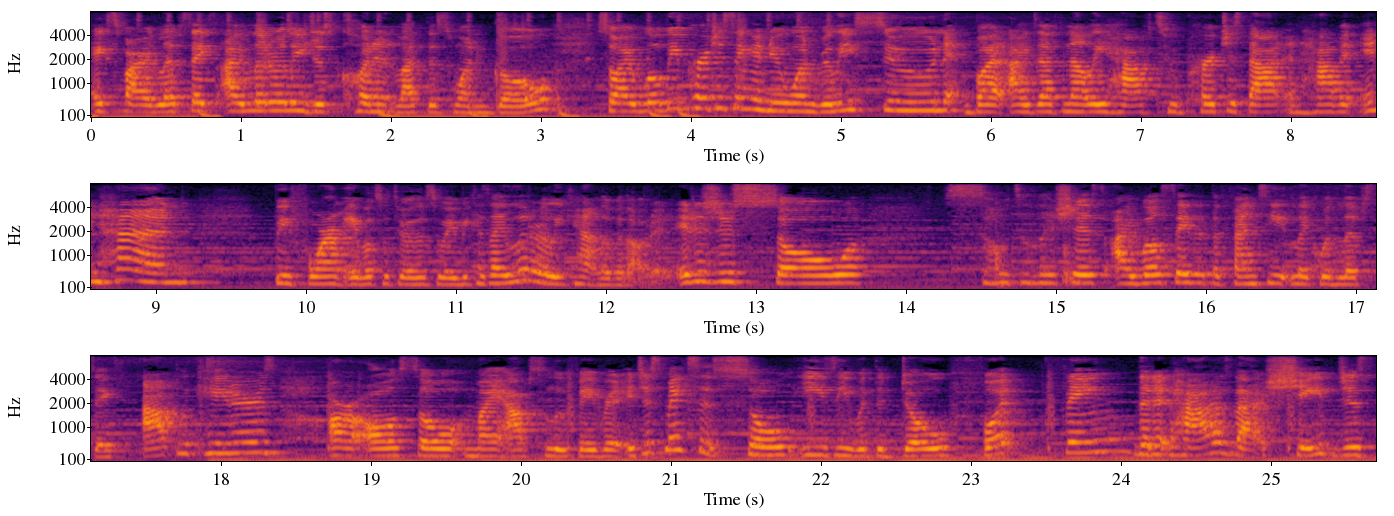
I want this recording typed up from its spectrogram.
expired lipsticks, I literally just couldn't let this one go. So I will be purchasing a new one really soon, but I definitely have to purchase that and have it in hand before I'm able to throw this away because I literally can't live without it. It is just so, so delicious. I will say that the Fenty liquid lipsticks applicators are also my absolute favorite. It just makes it so easy with the doe foot thing that it has, that shape just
